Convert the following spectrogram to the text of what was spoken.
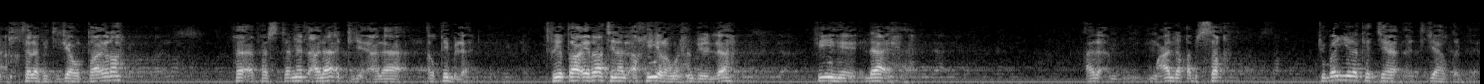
اختلف اتجاه الطائرة فاستمر على على القبلة. في طائراتنا الأخيرة والحمد لله فيه لائحة على معلقة بالسقف تبين لك اتجاه القبلة.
